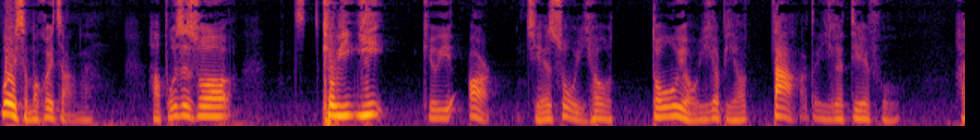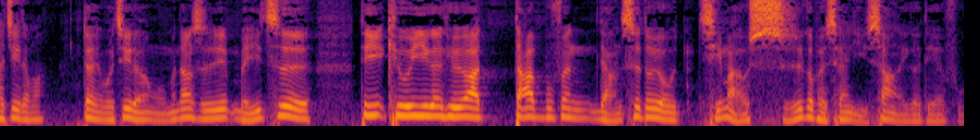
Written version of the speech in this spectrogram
为什么会涨呢？好，不是说 Q 一一、Q 一二结束以后都有一个比较大的一个跌幅，还记得吗？对，我记得我们当时每一次第一 Q 一跟 Q 二，大部分两次都有起码有十个 percent 以上的一个跌幅，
